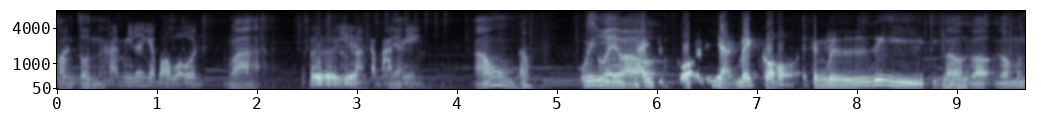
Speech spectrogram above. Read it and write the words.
สองต้นน่ะถ้ามีเรื่องจะบอกว่าอ้นว่า เออโอเคคือทางกลับบ้านเองเอ้าอุ้ยสวยวะใครจะเกาะที่อยากได้เกาะจังเลยแล้วแล้วแล้วมึง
